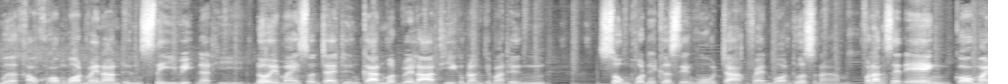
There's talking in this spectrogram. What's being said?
เมื่อเขาครองบอลไว้นานถึง 4 วินาที โดยไม่สนใจถึงการหมดเวลาที่กำลังจะมาถึง ส่งผลให้เกิดเสียงโห่จากแฟนบอลทั่วสนาม ฝรั่งเศสเองก็ไม่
